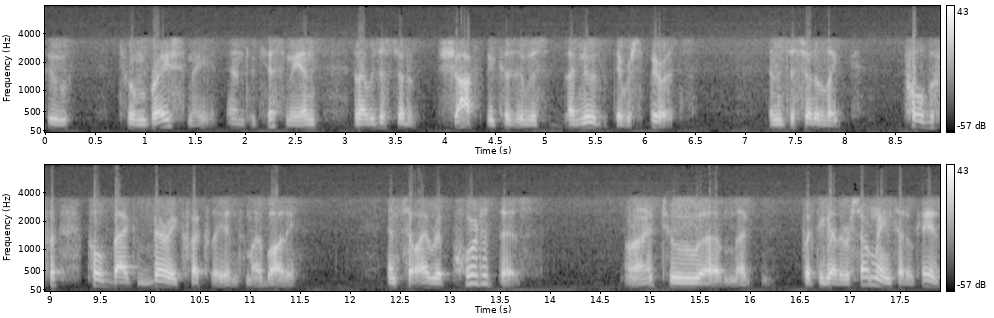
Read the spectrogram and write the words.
to to embrace me and to kiss me, and and I was just sort of shocked because it was I knew that they were spirits, and it just sort of like pulled pulled back very quickly into my body. And so I reported this, all right, to um, a put together a summary and said, okay,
